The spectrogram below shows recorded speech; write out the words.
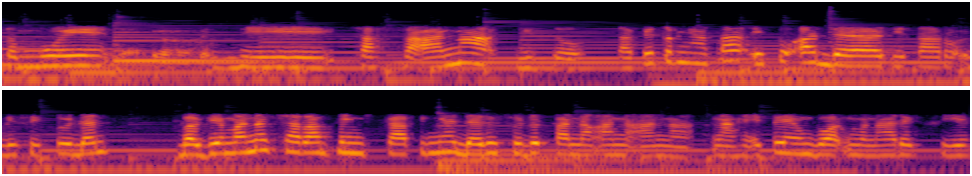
temui di sastra anak gitu. Tapi ternyata itu ada ditaruh di situ dan bagaimana cara menyikapinya dari sudut pandang anak-anak. Nah itu yang buat menarik sih.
